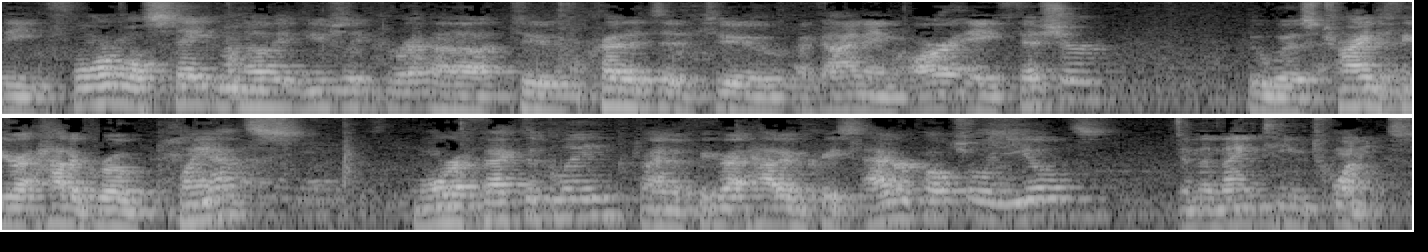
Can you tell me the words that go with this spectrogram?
The formal statement of it usually uh, to, credited to a guy named R.A. Fisher, who was trying to figure out how to grow plants more effectively, trying to figure out how to increase agricultural yields in the 1920s.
